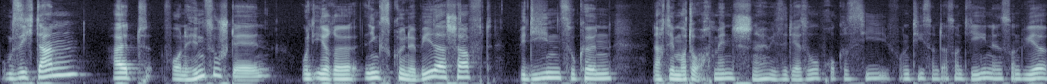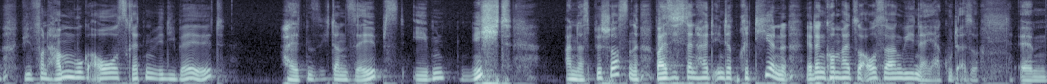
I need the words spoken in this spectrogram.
um sich dann halt vorne hinzustellen und ihre linksgrüne Wählerschaft bedienen zu können, nach dem Motto, ach Mensch, ne, wir sind ja so progressiv und dies und das und jenes und wir, wir von Hamburg aus retten wir die Welt, halten sich dann selbst eben nicht anders beschossen, weil sie es dann halt interpretieren. Ja, dann kommen halt so Aussagen wie, naja gut, also ähm,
